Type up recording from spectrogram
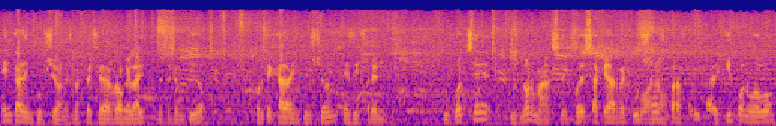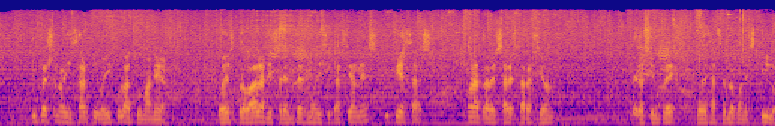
en cada incursión. Es una especie de roguelite en ese sentido, porque cada incursión es diferente. Tu coche, tus normas, eh, puedes saquear recursos Bueno. para fabricar equipo nuevo y personalizar tu vehículo a tu manera. Puedes probar las diferentes modificaciones y piezas para atravesar esta región, pero siempre puedes hacerlo con estilo.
